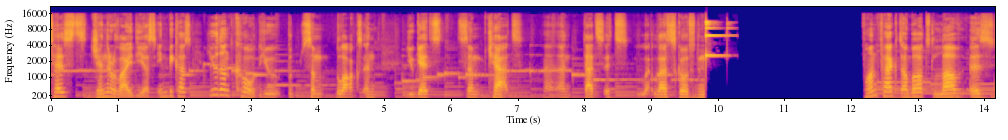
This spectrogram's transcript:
test general ideas in because you don't code, you put some blocks and you get some cat uh, and that's it. L let's go to the Fun fact about love is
